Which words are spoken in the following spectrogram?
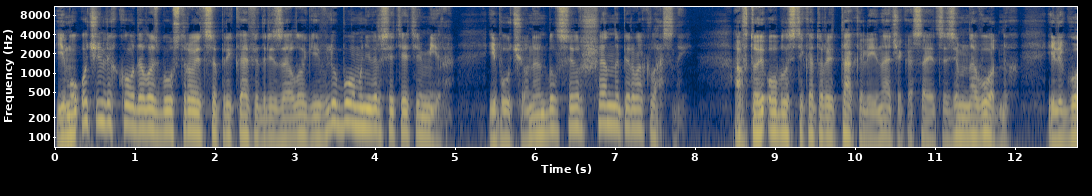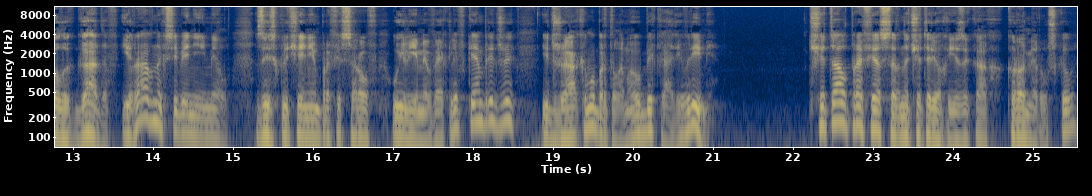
ему очень легко удалось бы устроиться при кафедре зоологии в любом университете мира, ибо ученый он был совершенно первоклассный а в той области, которая так или иначе касается земноводных или голых гадов, и равных себе не имел, за исключением профессоров Уильяма Векли в Кембридже и Джакомо Бартоломео Бекари в Риме. Читал профессор на четырех языках, кроме русского,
